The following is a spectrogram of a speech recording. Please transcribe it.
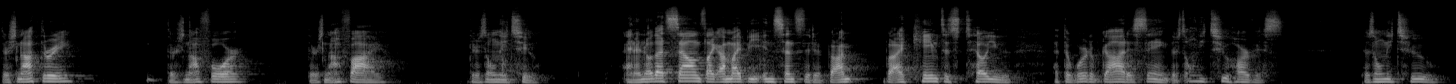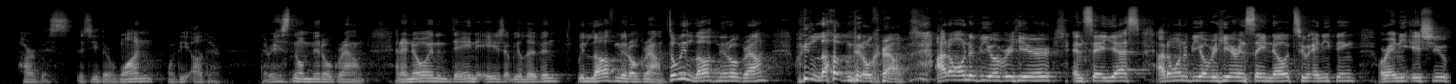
There's not three. There's not four. There's not five. There's only two. And I know that sounds like I might be insensitive, but I'm but I came to tell you that the word of God is saying there's only two harvests. There's only two harvests. There's either one or the other. There is no middle ground. And I know in the day and age that we live in, we love middle ground. Don't we love middle ground? We love middle ground. I don't want to be over here and say yes. I don't want to be over here and say no to anything or any issue.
